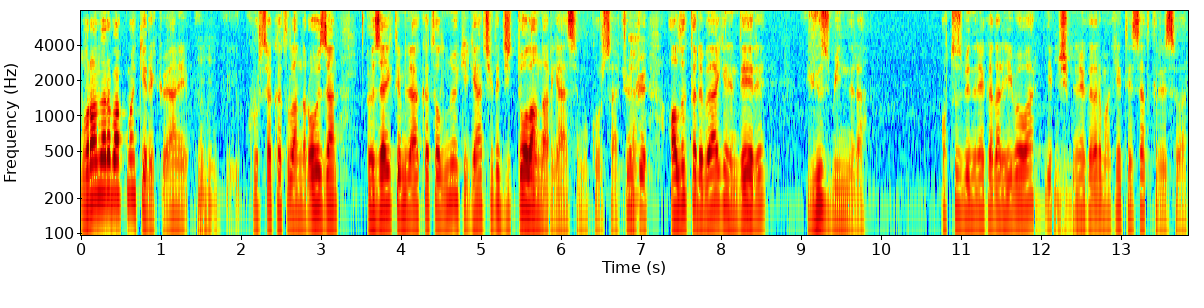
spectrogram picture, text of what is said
oranlara bakmak gerekiyor. Yani kursa katılanlar o yüzden özellikle mülakat alınıyor ki gerçekten ciddi olanlar gelsin bu kursa. Çünkü Evet. aldıkları belgenin değeri 100 bin lira. 30 bin liraya kadar hibe var, 70 bin liraya kadar makine tesisat kredisi var.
